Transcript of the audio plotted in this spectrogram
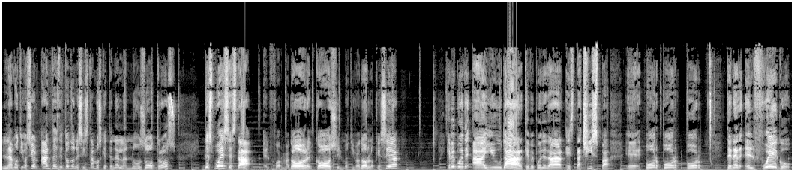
la motivación, antes de todo necesitamos que tenerla nosotros Después está el formador, el coach, el motivador, lo que sea, que me puede ayudar, que me puede dar esta chispa eh, por, por, por tener el fuego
